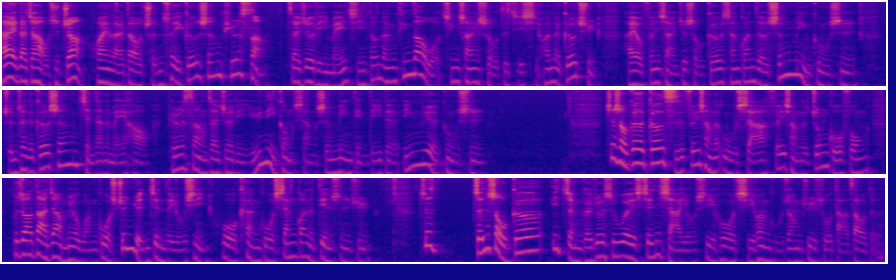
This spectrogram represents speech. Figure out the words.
嗨，大家好，我是 John，欢迎来到纯粹歌声 Pure Song。在这里，每一集都能听到我清唱一首自己喜欢的歌曲，还有分享这首歌相关的生命故事。纯粹的歌声，简单的美好，Pure Song 在这里与你共享生命点滴的音乐故事。这首歌的歌词非常的武侠，非常的中国风。不知道大家有没有玩过《轩辕剑》的游戏，或看过相关的电视剧？这整首歌一整个就是为仙侠游戏或奇幻古装剧所打造的。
